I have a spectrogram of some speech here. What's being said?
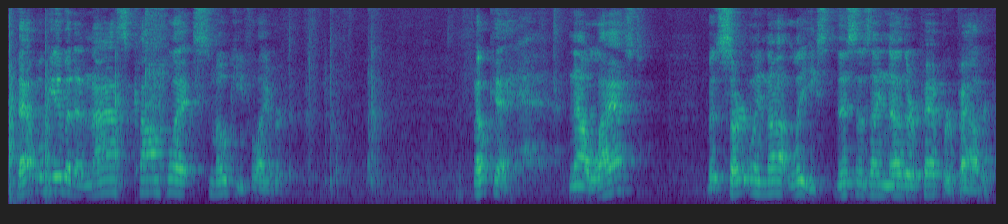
That will give it a nice complex smoky flavor. Okay now last, but certainly not least, this is another pepper powder.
